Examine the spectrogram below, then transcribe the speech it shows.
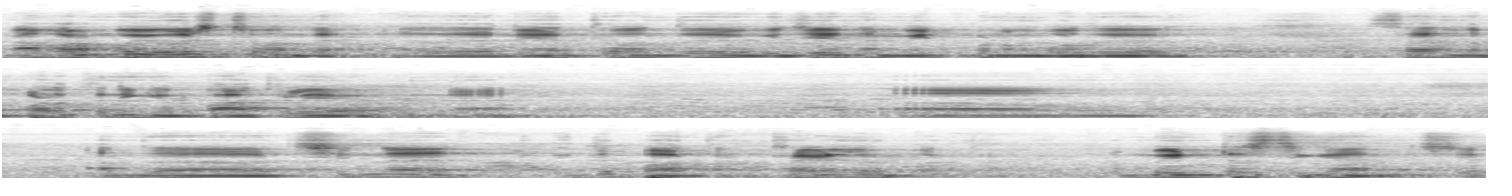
நான் ரொம்ப யோசிச்சு வந்தேன். அது நேற்று வந்து விஜய் நான் மீட் பண்ணும்போது சார் அந்த படத்தை நீங்கள் பார்க்கலையா? அப்படின்னேன். அந்த சின்ன இது பார்த்தேன் ட்ரைலர் பார்த்தேன். ரொம்ப இன்ட்ரெஸ்டிங்காக இருந்துச்சு.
